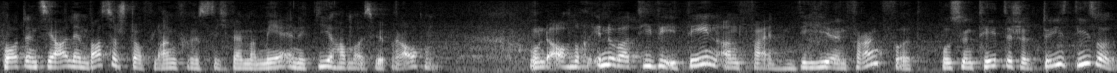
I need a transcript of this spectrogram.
Potenziale im Wasserstoff langfristig, wenn wir mehr Energie haben, als wir brauchen. Und auch noch innovative Ideen anfeinden, wie hier in Frankfurt, wo synthetischer Diesel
